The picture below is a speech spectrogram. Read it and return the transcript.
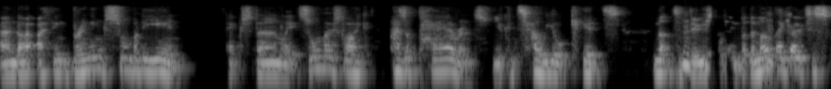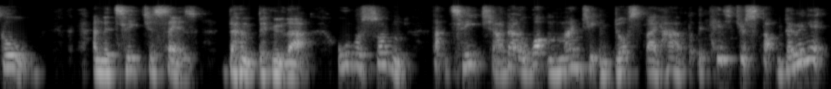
And I, I think bringing somebody in externally, it's almost like as a parent, you can tell your kids not to do something. But the moment they go to school and the teacher says, don't do that, all of a sudden, that teacher, I don't know what magic dust they have, but the kids just stop doing it.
